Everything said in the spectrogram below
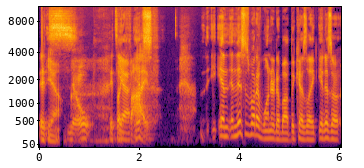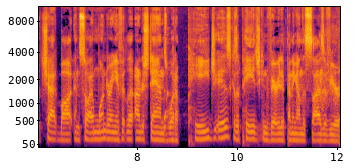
It's No. It's like Yeah, five. it's- and and this is what I've wondered about because like it is a chat bot, and so I'm wondering if it understands what a page is because a page can vary depending on the size of your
